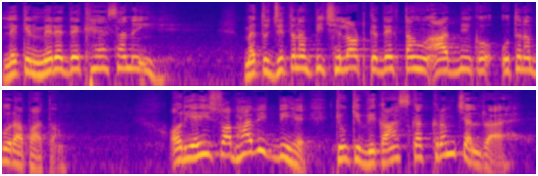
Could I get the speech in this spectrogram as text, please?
लेकिन मेरे देखे ऐसा नहीं है। मैं तो जितना पीछे लौट के देखता हूँ आदमी को, उतना बुरा पाता हूँ। और यही स्वाभाविक भी है, क्योंकि विकास का क्रम चल रहा है।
